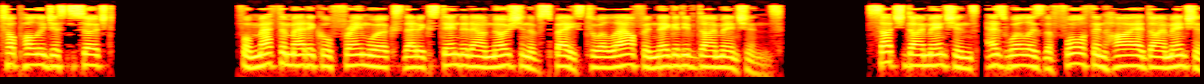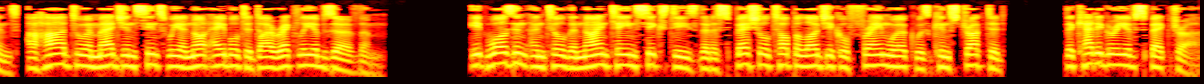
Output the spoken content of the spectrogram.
topologists searched for mathematical frameworks that extended our notion of space to allow for negative dimensions. Such dimensions, as well as the fourth and higher dimensions, are hard to imagine since we are not able to directly observe them. It wasn't until the 1960s that a special topological framework was constructed—the category of spectra.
